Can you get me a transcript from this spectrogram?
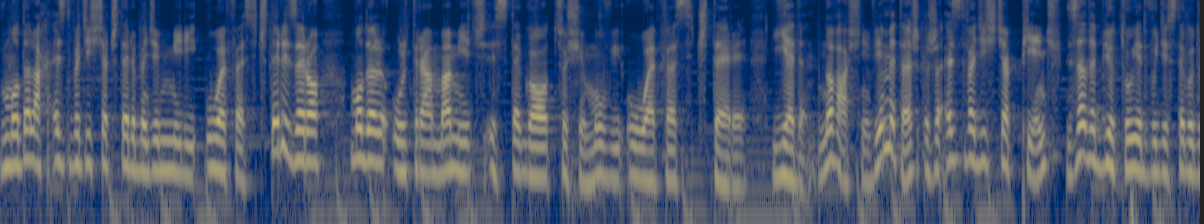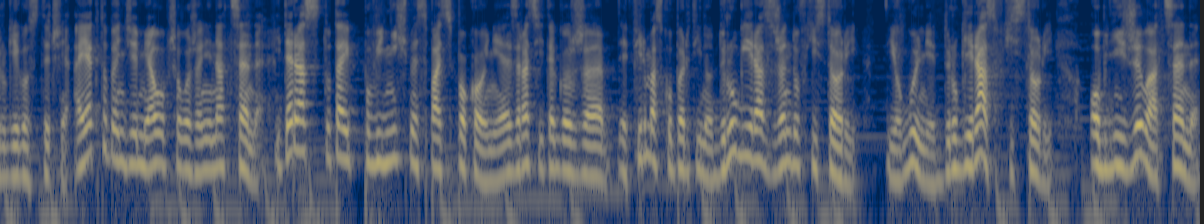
w modelach S24 będziemy mieli UFS 4.0, model Ultra ma mieć z tego, co się mówi, UFS 4.1. No właśnie, wiemy też, że S25 zadebiutuje 22 stycznia, a jak to będzie miało przełożenie na cenę? I teraz tutaj powinniśmy spać spokojnie, z racji tego, że firma z Cupertino drugi raz z rzędu w historii i ogólnie drugi raz w historii obniżyła cenę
